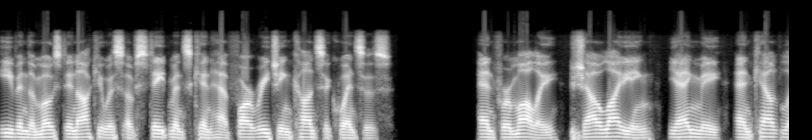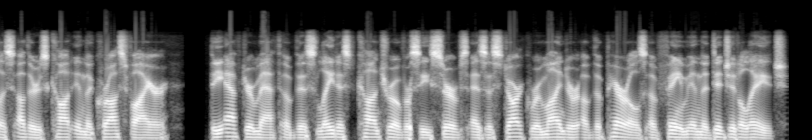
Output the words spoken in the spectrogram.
even the most innocuous of statements can have far-reaching consequences. And for Molly, Zhao Liying, Yang Mi, and countless others caught in the crossfire, the aftermath of this latest controversy serves as a stark reminder of the perils of fame in the digital age.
